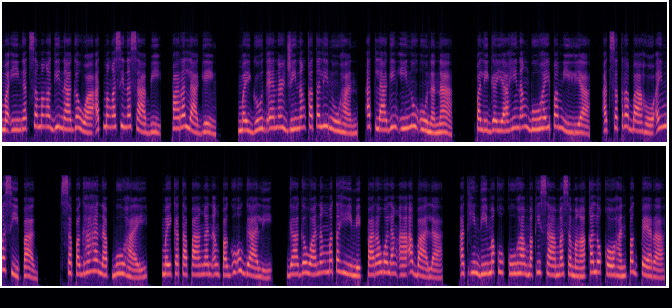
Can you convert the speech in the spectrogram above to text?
Maingat sa mga ginagawa at mga sinasabi, para laging may good energy ng katalinuhan, at laging inuuna na paligayahin ang buhay pamilya, at sa trabaho ay masipag. Sa paghahanap buhay, may katapangan ang pag-uugali, gagawa ng matahimik para walang aabala, at hindi makukuha makisama sa mga kalokohan pagpera.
